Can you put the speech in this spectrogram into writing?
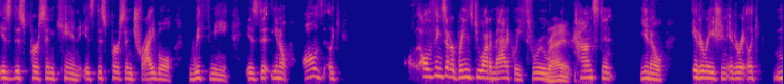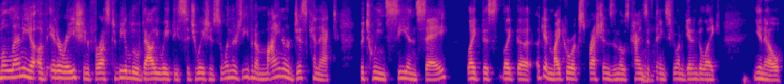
Is this person kin? Is this person tribal with me? Is that, you know, all of, like all the things that our brains do automatically through right. constant, you know, iteration, iterate, like millennia of iteration for us to be able to evaluate these situations. So when there's even a minor disconnect between see and say, like this like the again micro expressions and those kinds mm-hmm. of things if you want to get into like you know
